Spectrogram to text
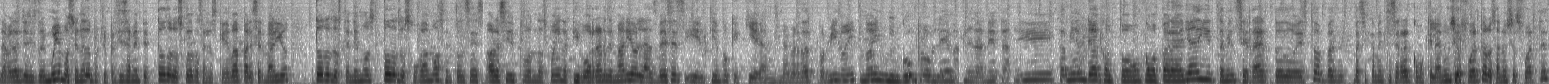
la verdad yo sí estoy muy emocionado porque precisamente todos los juegos en los que va a aparecer Mario todos los tenemos, todos los jugamos, entonces ahora sí pues, nos pueden atiborrar de Mario las veces y el tiempo que quieran. La verdad, por mí no hay, no hay ningún problema, la neta. Y también ya como, para ya ir también cerrar todo esto, básicamente cerrar como que el anuncio fuerte, los anuncios fuertes,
